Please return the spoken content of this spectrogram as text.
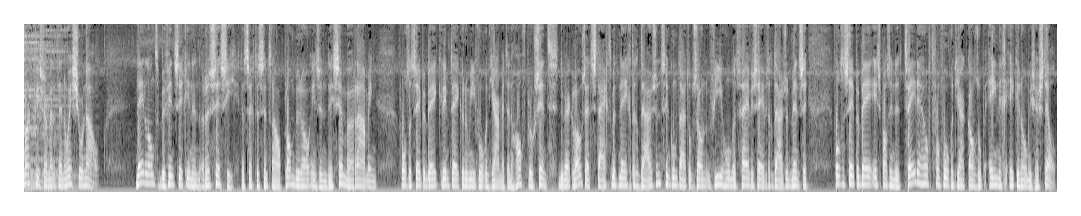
Mark Visser met het NOS Journaal. Nederland bevindt zich in een recessie, dat zegt het Centraal Planbureau in zijn decemberraming. Volgens het CPB krimpt de economie volgend jaar met een half procent. De werkloosheid stijgt met 90.000 en komt uit op zo'n 475.000 mensen. Volgens de CPB is pas in de tweede helft van volgend jaar kans op enig economisch herstel.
